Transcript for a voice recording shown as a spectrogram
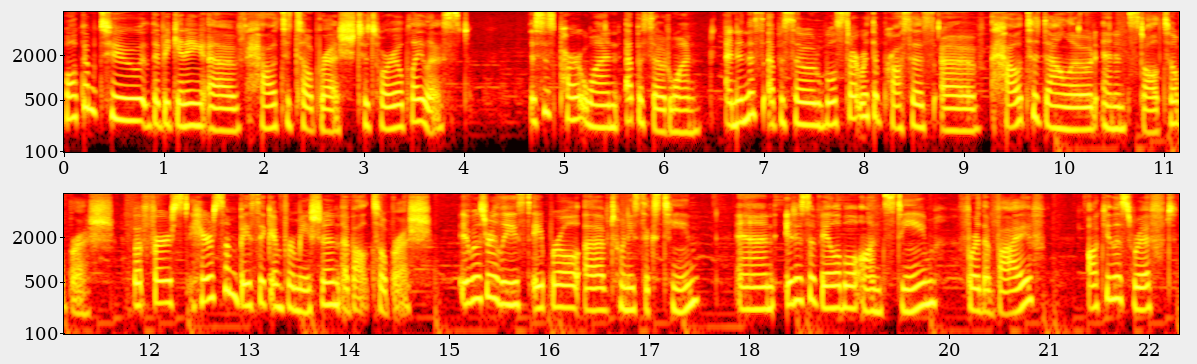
Welcome to the beginning of How to Tilt Brush tutorial playlist. This is part one, episode one, and in this episode, we'll start with the process of how to download and install Tilt Brush. But first, here's some basic information about Tilt Brush. It was released April of 2016, and it is available on Steam for the Vive, Oculus Rift,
